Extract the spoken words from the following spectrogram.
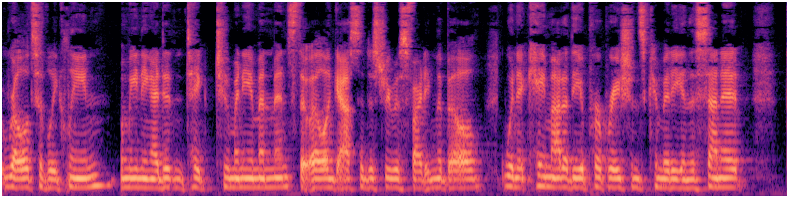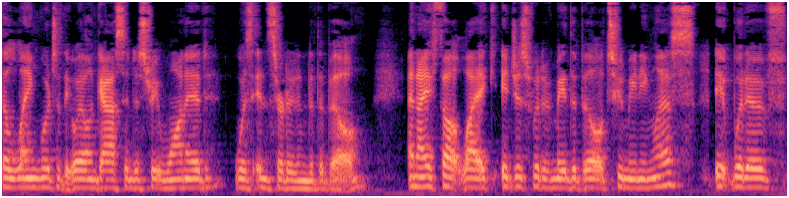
relatively clean, meaning I didn't take too many amendments. The oil and gas industry was fighting the bill. When it came out of the appropriations committee in the Senate, the language that the oil and gas industry wanted was inserted into the bill. And I felt like it just would have made the bill too meaningless. It would have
